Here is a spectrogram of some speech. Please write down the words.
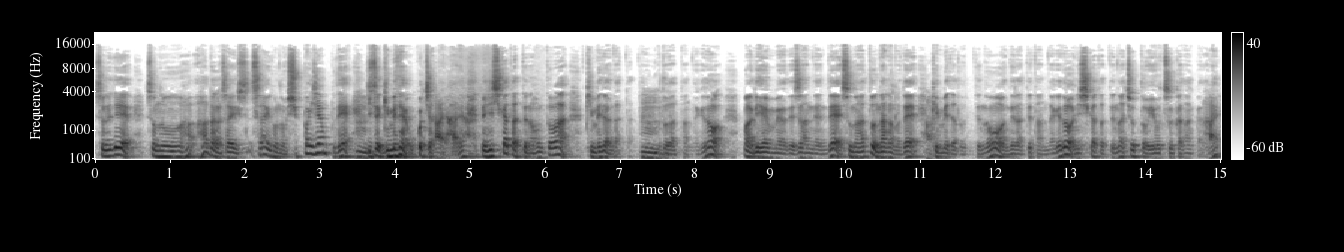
それで、その、は原田が最最後の失敗ジャンプで、うん。実は銀メダル起こっちゃった。んだね。はいはい。で、西方ってのは本当は金メダルだったっていうことだったんだけど、まあ、リハンメルで残念で、その後長野で金メダルっていうのを狙ってたんだけど、西方っていうのはちょっと腰痛かなんかでね、はい。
